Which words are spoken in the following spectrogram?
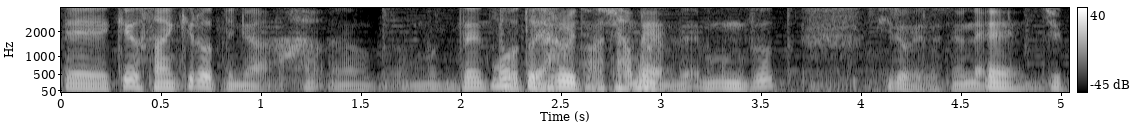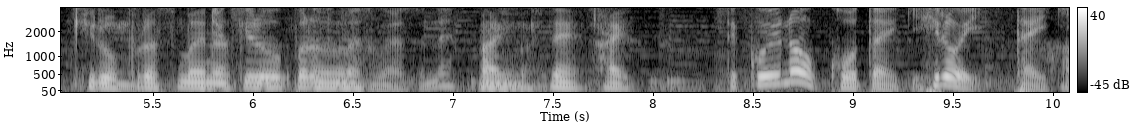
えー、結構3キロっていうのもう全もっと広いですよねずっと広いですよね。ええ、10キロプラスマイナス。10キロプラスマイナスうんぐらいですよね。ありますね。はい。うんで、こういうのを交代域、広い帯域、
